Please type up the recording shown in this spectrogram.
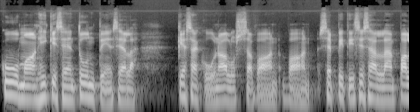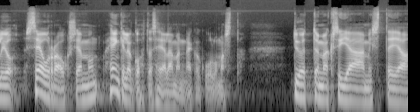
kuumaan hikiseen tuntiin siellä – kesäkuun alussa, vaan, vaan se piti sisällään paljon seurauksia mun henkilökohtaisen elämän näkökulmasta. Työttömäksi jäämistä ja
